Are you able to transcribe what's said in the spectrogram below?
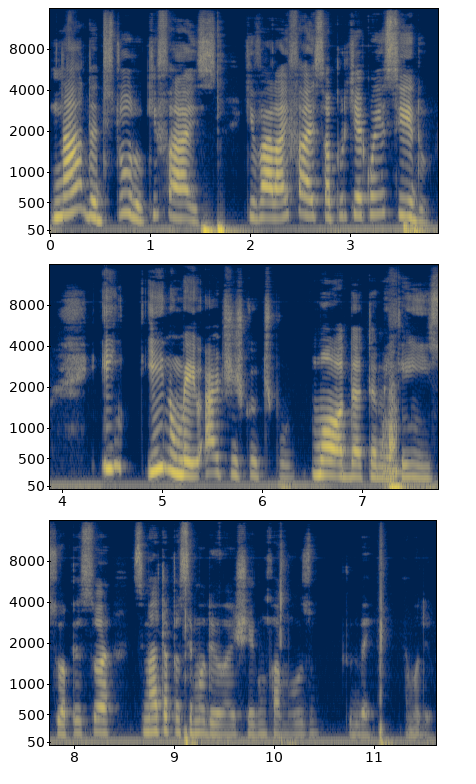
nada de estudo que faz. Que vai lá e faz só porque é conhecido. E, e no meio artístico, tipo, moda também tem isso. A pessoa se mata pra ser modelo. Aí chega um famoso, tudo bem, é modelo.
